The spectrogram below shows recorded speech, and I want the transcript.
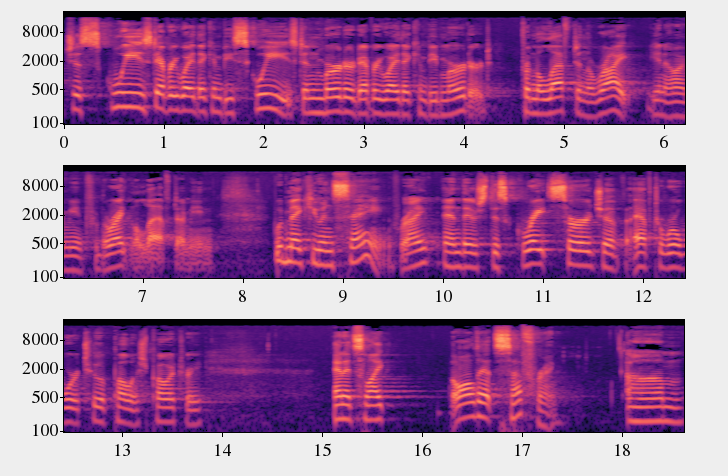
just squeezed every way they can be squeezed and murdered every way they can be murdered from the left and the right, you know, I mean, from the right and the left. I mean, would make you insane, right? And there's this great surge of after World War II of Polish poetry, and it's like all that suffering. Um,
